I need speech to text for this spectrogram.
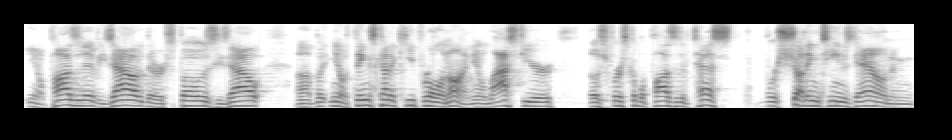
you know, positive, he's out, they're exposed, he's out. Uh, but you know, things kind of keep rolling on. You know, last year, those first couple positive tests were shutting teams down and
